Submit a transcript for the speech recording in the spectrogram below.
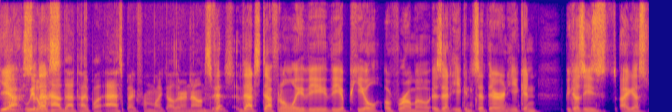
Yeah, we don't have that type of aspect from like other announcers. Th- that's definitely the the appeal of Romo is that he can sit there and he can because he's I guess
